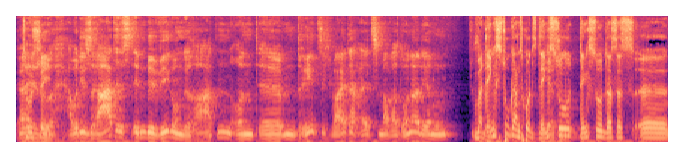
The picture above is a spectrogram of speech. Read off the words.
Ja, also, aber dieses Rad ist in Bewegung geraten und ähm, dreht sich weiter als Maradona, der nun aber denkst du, ganz kurz, denkst du, denkst du, dass es äh,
